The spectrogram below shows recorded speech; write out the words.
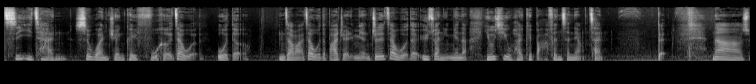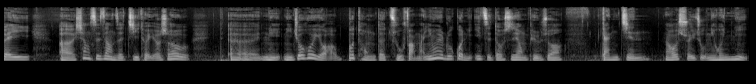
吃一餐是完全可以符合在我我的你知道吗？在我的 budget 里面，就是在我的预算里面的，尤其我还可以把它分成两餐，对，那所以。呃，像是这样子鸡腿，有时候，呃，你你就会有不同的煮法嘛。因为如果你一直都是用，比如说干煎，然后水煮，你会腻。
